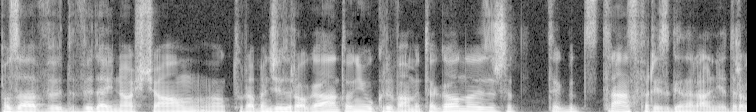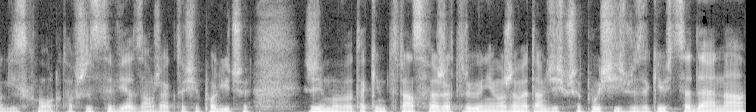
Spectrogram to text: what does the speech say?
poza wy, wydajnością, która będzie droga, to nie ukrywamy tego, no jest, że jakby transfer jest generalnie drogi z chmur. To wszyscy wiedzą, że jak to się policzy, jeżeli mówię o takim transferze, którego nie możemy tam gdzieś przepuścić przez jakiegoś CDN-a,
